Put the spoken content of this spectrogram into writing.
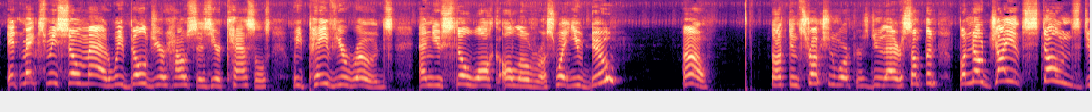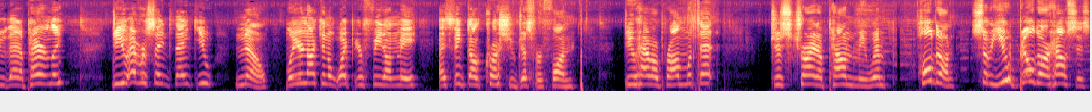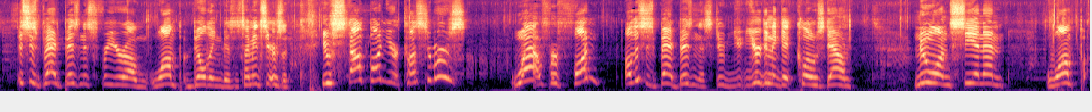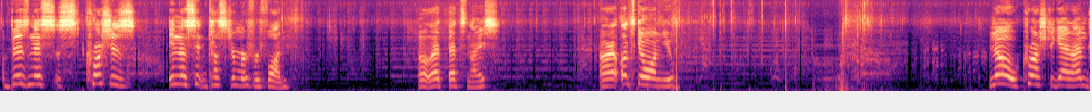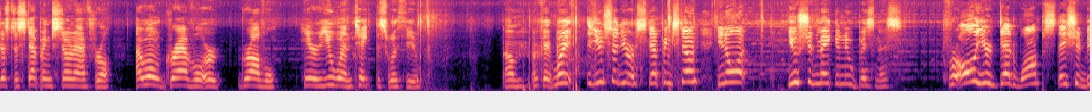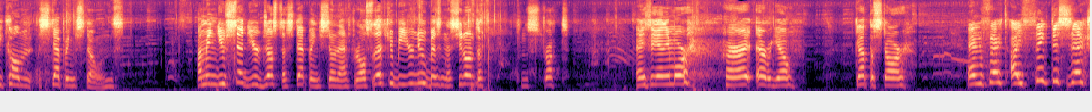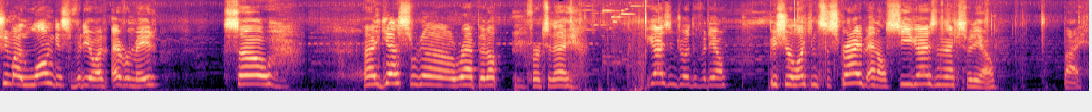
It makes me so mad. We build your houses, your castles, we pave your roads, and you still walk all over us. What you do? Oh, thought construction workers do that or something, but no giant stones do that apparently. Do you ever say thank you? No. Well, you're not gonna wipe your feet on me. I think I'll crush you just for fun. Do you have a problem with that? Just try to pound me, wimp. Hold on. So you build our houses. This is bad business for your um, Whomp building business. I mean, seriously. You stomp on your customers? Wow, for fun? Oh, this is bad business, dude. You- You're gonna get closed down. New one, CNN. Whomp business crushes innocent customer for fun. Oh, that that's nice. All right, let's go on you. No, crushed again. I'm just a stepping stone after all. I won't gravel or grovel. Here, you win. Take this with you. Um, okay, wait. You said you're a stepping stone? You know what? You should make a new business. For all your dead whomps, they should become stepping stones. I mean, you said you're just a stepping stone after all, so that could be your new business. You don't have to construct anything anymore. Alright, there we go. Got the star. And in fact, I think this is actually my longest video I've ever made. So, I guess we're gonna wrap it up for today. If you guys enjoyed the video, be sure to like and subscribe, and I'll see you guys in the next video. Bye.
